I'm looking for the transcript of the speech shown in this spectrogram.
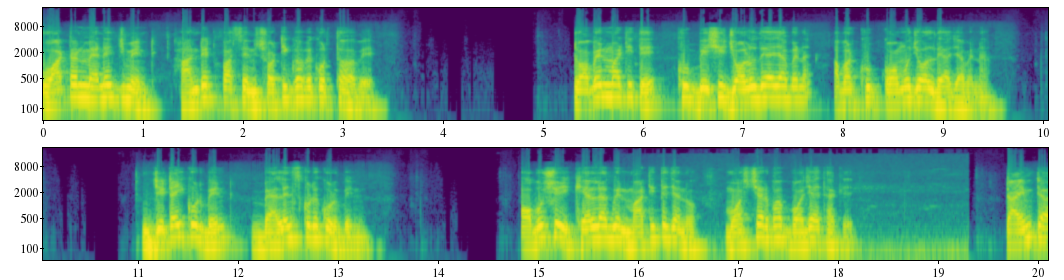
ওয়াটার ম্যানেজমেন্ট হান্ড্রেড পার্সেন্ট সঠিকভাবে করতে হবে। টবের মাটিতে খুব বেশি জলও দেওয়া যাবে না, আবার খুব কমও জল দেওয়া যাবে না। যেটাই করবেন ব্যালেন্স করে করবেন। অবশ্যই খেয়াল রাখবেন মাটিতে যেন ময়শ্চার ভাব বজায় থাকে। টাইমটা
